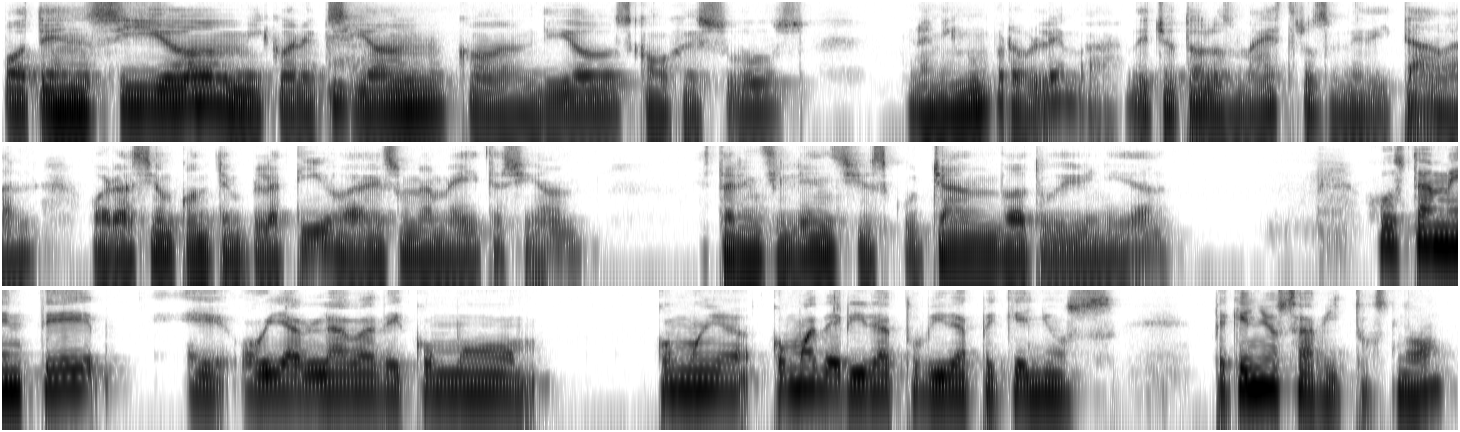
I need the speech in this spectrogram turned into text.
potenció mi conexión con Dios, con Jesús. No hay ningún problema. De hecho, todos los maestros meditaban. Oración contemplativa es una meditación. Estar en silencio escuchando a tu divinidad. Justamente eh, hoy hablaba de cómo, cómo, cómo adherir a tu vida pequeños, pequeños hábitos, ¿no?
